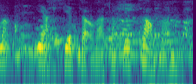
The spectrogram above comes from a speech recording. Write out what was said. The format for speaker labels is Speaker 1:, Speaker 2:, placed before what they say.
Speaker 1: No, jak piecowa, to piecowa.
